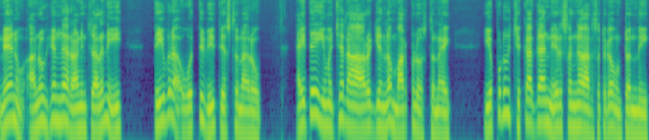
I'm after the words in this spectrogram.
నేను అనూహ్యంగా రాణించాలని తీవ్ర ఒత్తిడి తెస్తున్నారు. అయితే ఈ మధ్య నా ఆరోగ్యంలో మార్పులు వస్తున్నాయి. ఎప్పుడూ చికాగ్గా నీరసంగా అలసటగా ఉంటుంది.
